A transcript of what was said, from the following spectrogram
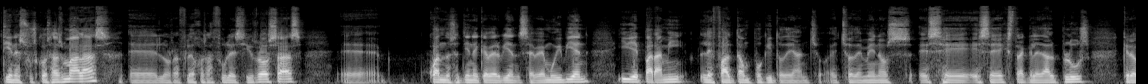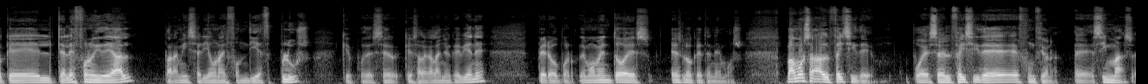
tiene sus cosas malas, eh, los reflejos azules y rosas, eh, cuando se tiene que ver bien se ve muy bien y para mí le falta un poquito de ancho. Echo de menos ese, ese extra que le da el plus. Creo que el teléfono ideal para mí sería un iPhone 10 Plus, que puede ser que salga el año que viene, pero bueno, de momento es, es lo que tenemos. Vamos al Face ID. Pues el Face ID funciona, eh, sin más.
